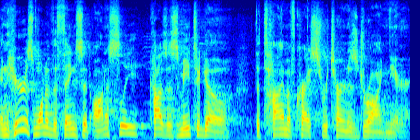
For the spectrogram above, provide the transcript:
And here is one of the things that honestly causes me to go, the time of Christ's return is drawing near.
